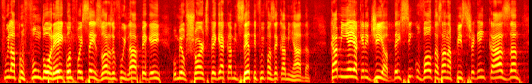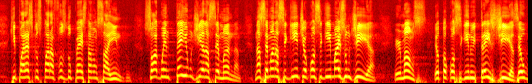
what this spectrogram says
Fui lá para o fundo, orei. Quando foi seis horas, eu fui lá, peguei o meu shorts, peguei a camiseta e fui fazer caminhada. Caminhei aquele dia, dei cinco voltas lá na pista. Cheguei em casa, que parece que os parafusos do pé estavam saindo. Só aguentei um dia na semana. Na semana seguinte eu consegui mais um dia. Irmãos, eu estou conseguindo ir três dias. Eu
